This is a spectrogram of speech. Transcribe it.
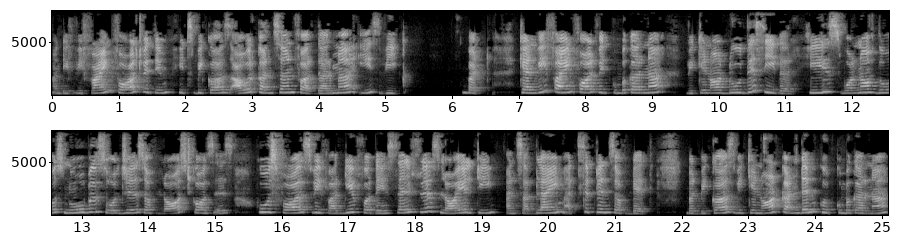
And if we find fault with him, it's because our concern for Dharma is weak. But can we find fault with Kumbhakarna? We cannot do this either. He is one of those noble soldiers of lost causes whose faults we forgive for their selfless loyalty and sublime acceptance of death. But because we cannot condemn Kumbhakarna,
